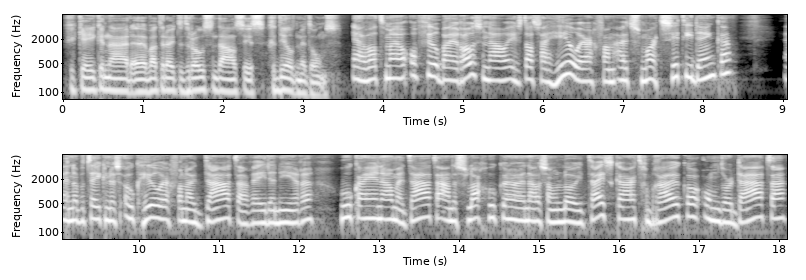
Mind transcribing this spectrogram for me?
gekeken naar wat er uit het Roosendaals is gedeeld met ons? Ja, wat me opviel bij Roosendaal is dat zij heel erg vanuit Smart City denken. En dat betekent dus ook heel erg vanuit data redeneren. Hoe kan je nou met data aan de slag? Hoe kunnen we nou zo'n loyaliteitskaart gebruiken om door data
